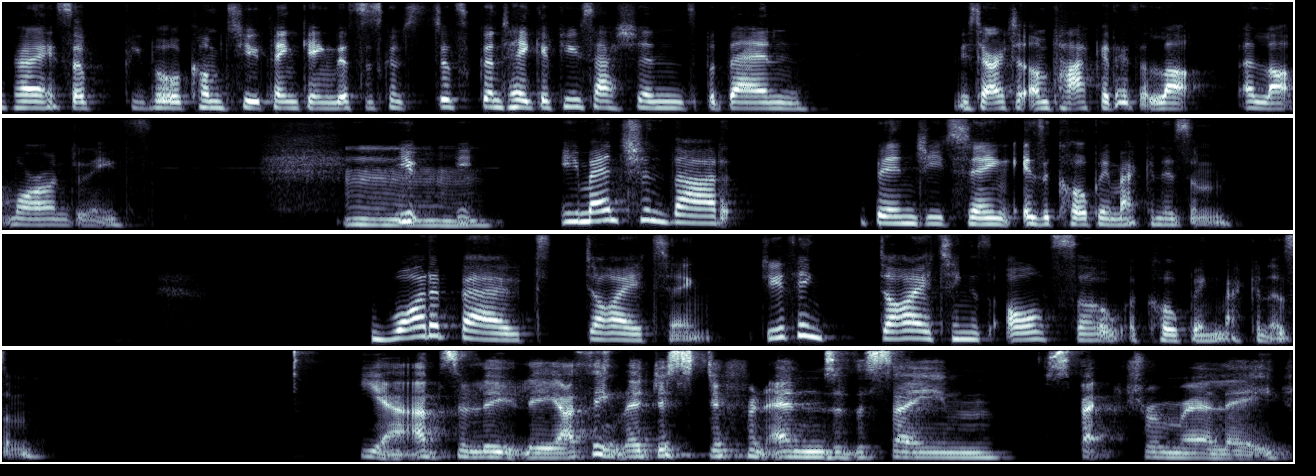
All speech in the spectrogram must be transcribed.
Okay so people come to you thinking this is just going to take a few sessions but then you start to unpack it. There's a lot a lot more underneath. Mm. you, you mentioned that binge eating is a coping mechanism. What about dieting? Do you think dieting is also a coping mechanism? Yeah absolutely. I think they're just different ends of the same spectrum really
